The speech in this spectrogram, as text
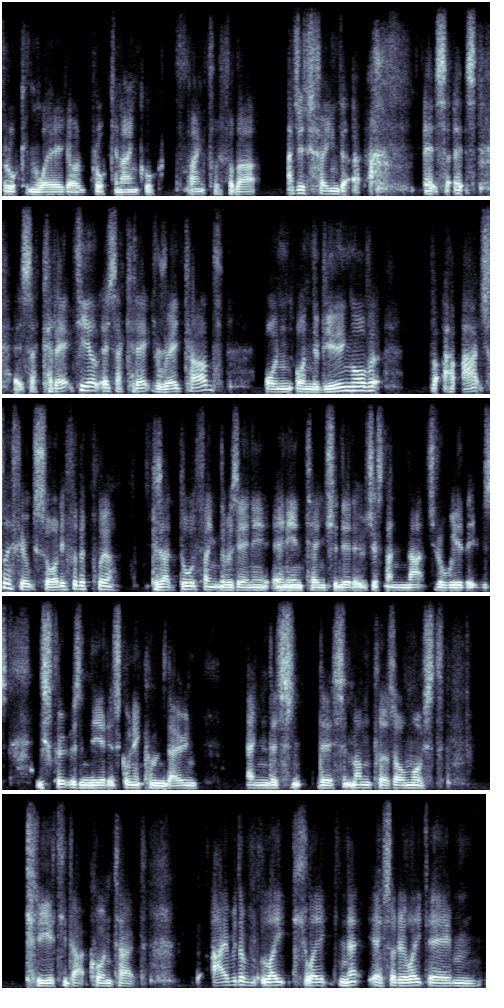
broken leg or broken ankle. Thankfully for that. I just find it it's it's it's a correct it's a correct red card on on the viewing of it, but I actually felt sorry for the player because I don't think there was any any intention there. It was just a natural way that he was his foot was in the air. It's going to come down, and the the St Mirren players almost created that contact. I would have like like Nick, uh, sorry, like um,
